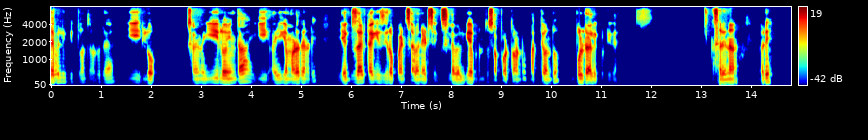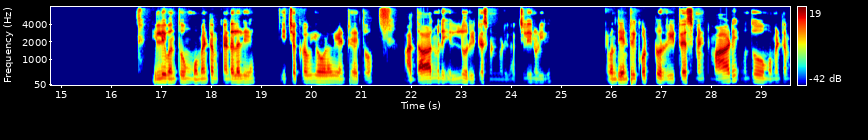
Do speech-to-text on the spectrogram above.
ಲೆವೆಲ್ಗೆ ಬಿತ್ತು ಅಂತ ನೋಡಿದ್ರೆ ಈ ಲೋ ಸರಿನಾ? ಈ ಲೋ ಇಂದ ಈ ಐಗೆ ಮಾಡಿದ್ರೆ ನೋಡಿ ಎಕ್ಸಾಕ್ಟ್ ಆಗಿ zero point seven eight six ಲೆವೆಲ್ಗೆ ಬಂದು ಸಪೋರ್ಟ್ ತಗೊಂಡು ಮತ್ತೆ ಒಂದು ಬುಲ್ ರ್ಯಾಲಿ ಕೊಟ್ಟಿದೆ. ಸರಿನಾ? ನೋಡಿ ಇಲ್ಲಿ ಬಂತು ಮೊಮೆಂಟಮ್ ಕ್ಯಾಂಡಲ್ ಅಲ್ಲಿ ಈ ಚಕ್ರವ್ಯೂಹ ಒಳಗೆ ಎಂಟ್ರಿ ಆಯ್ತು. ಅದಾದ್ಮೇಲೆ ಎಲ್ಲೂ ರೀಟ್ರೇಸ್ಮೆಂಟ್ ಮಾಡಿಲ್ಲ. ಆಕ್ಚುಲಿ ನೋಡಿ ಇಲ್ಲಿ ಒಂದು ಎಂಟ್ರಿ ಕೊಟ್ಟು ರೀಟ್ರೇಸ್ಮೆಂಟ್ ಮಾಡಿ ಒಂದು ಮೊಮೆಂಟಮ್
